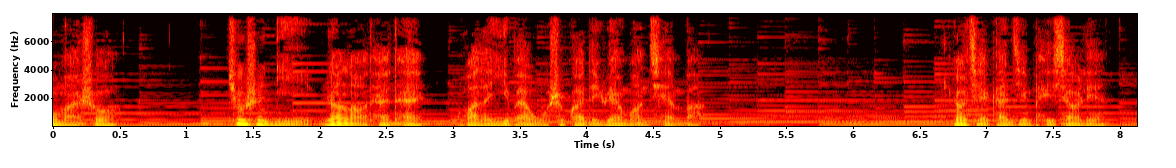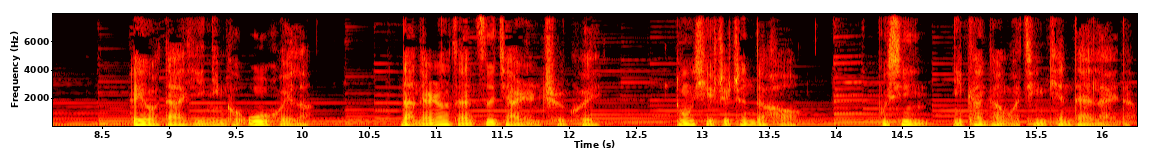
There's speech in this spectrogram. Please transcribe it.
我妈说：“就是你让老太太花了一百五十块的冤枉钱吧？”表姐赶紧赔笑脸：“哎呦，大姨您可误会了，哪能让咱自家人吃亏？东西是真的好，不信你看看我今天带来的。”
